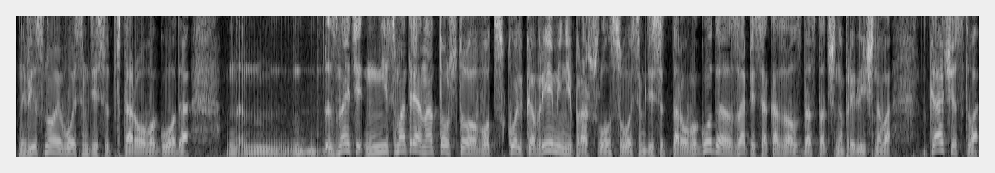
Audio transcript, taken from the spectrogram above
весной 82 года. Знаете, несмотря на то, что вот сколько времени прошло с 82 года, запись оказалась достаточно приличного качества.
